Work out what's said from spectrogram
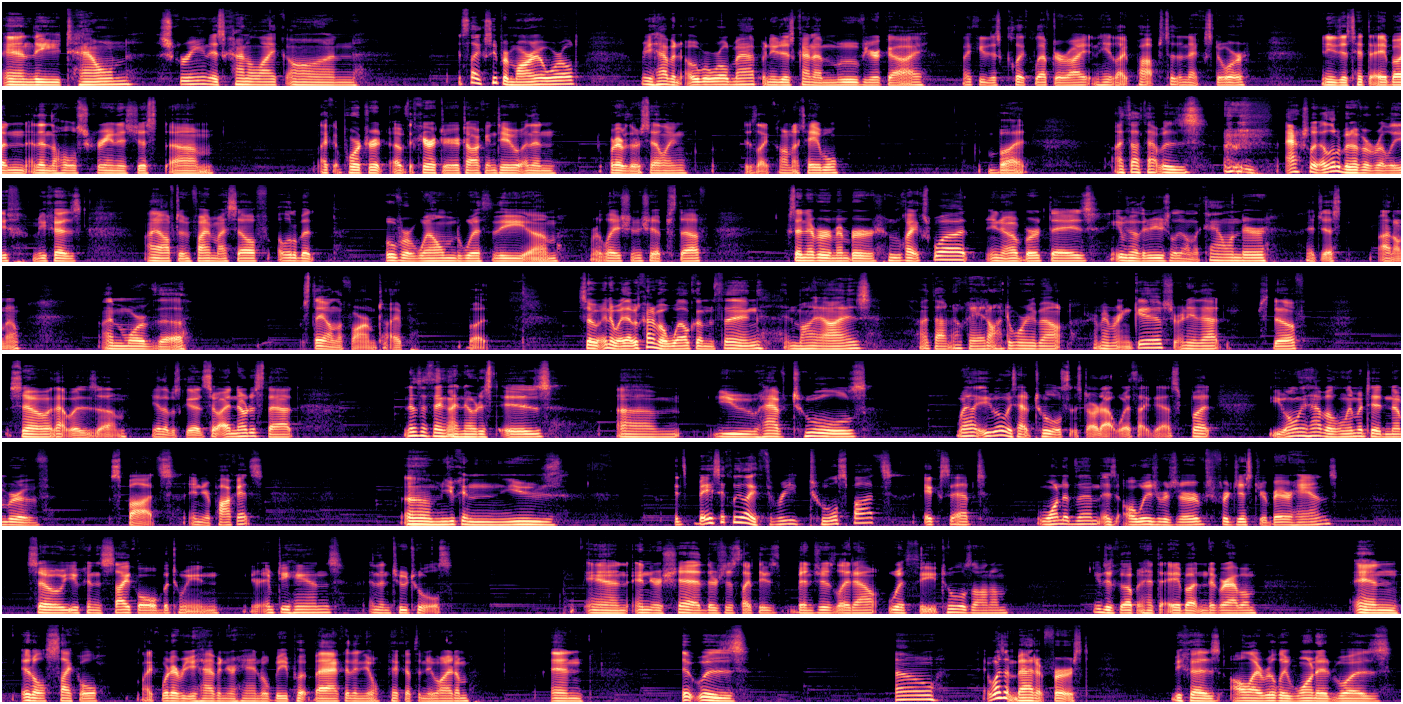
And the town screen is kind of like on. It's like Super Mario World, where you have an overworld map and you just kind of move your guy. Like you just click left or right, and he like pops to the next door, and you just hit the A button, and then the whole screen is just um, like a portrait of the character you're talking to, and then whatever they're selling is like on a table. But I thought that was actually a little bit of a relief because I often find myself a little bit overwhelmed with the um, relationship stuff because I never remember who likes what, you know, birthdays, even though they're usually on the calendar. It just, I don't know. I'm more of the stay on the farm type. But so anyway, that was kind of a welcome thing in my eyes. I thought, okay, I don't have to worry about remembering gifts or any of that stuff. So that was, um, yeah, that was good. So I noticed that. Another thing I noticed is um, you have tools. Well, you always have tools to start out with, I guess, but you only have a limited number of spots in your pockets. Um, you can use it's basically like three tool spots, except one of them is always reserved for just your bare hands. So you can cycle between your empty hands and then two tools. And in your shed, there's just like these benches laid out with the tools on them. You just go up and hit the A button to grab them, and it'll cycle like whatever you have in your hand will be put back, and then you'll pick up the new item. And it was Oh, it wasn't bad at first because all I really wanted was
